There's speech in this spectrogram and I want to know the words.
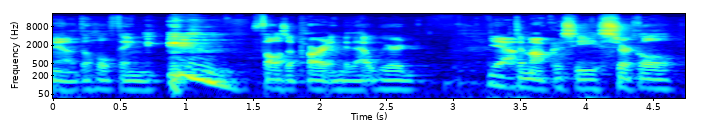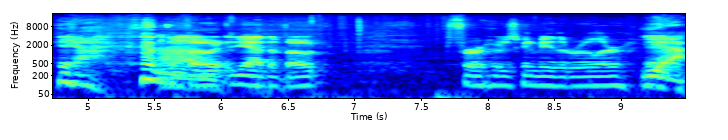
know the whole thing falls apart into that weird yeah, democracy circle. yeah. the Um, vote, yeah, the vote for who's going to be the ruler. Yeah.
